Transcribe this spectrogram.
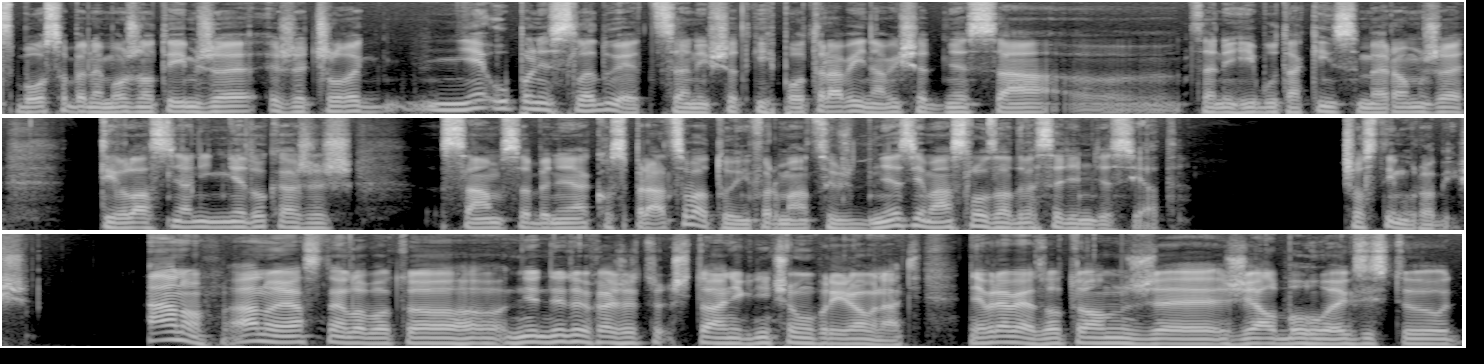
spôsobené možno tým, že, že človek neúplne sleduje ceny všetkých potraví, navyše dnes sa e, ceny hýbu takým smerom, že ty vlastne ani nedokážeš sám sebe nejako spracovať tú informáciu. Dnes je maslo za 2,70. Čo s tým urobíš? Áno, áno, jasné, lebo to nedokáže to ani k ničomu prirovnať. Nevraviac o tom, že žiaľ Bohu existujú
